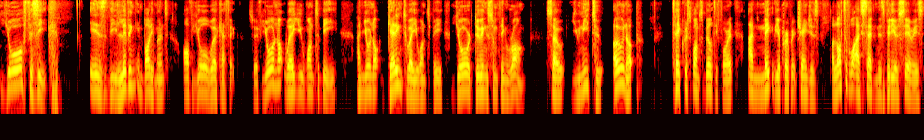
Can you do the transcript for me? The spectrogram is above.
your physique is the living embodiment of your work ethic. So if you're not where you want to be and you're not getting to where you want to be, you're doing something wrong. So you need to own up, take responsibility for it, and make the appropriate changes. A lot of what I've said in this video series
